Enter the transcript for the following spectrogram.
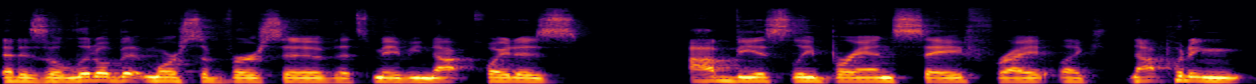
that is a little bit more subversive that's maybe not quite as obviously brand safe right? Like not putting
